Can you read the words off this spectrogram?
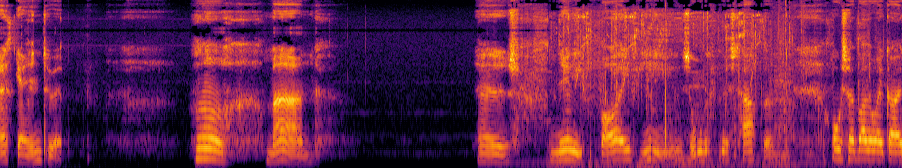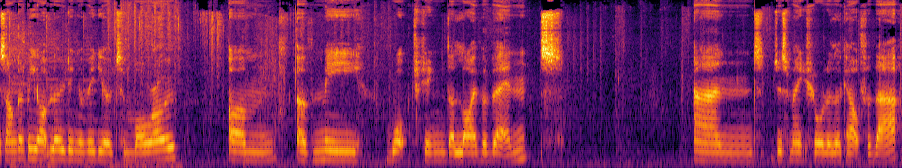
let's get into it. Oh, man. There's nearly five years all of this happened. Also, by the way, guys, I'm going to be uploading a video tomorrow um, of me watching the live event. And just make sure to look out for that.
